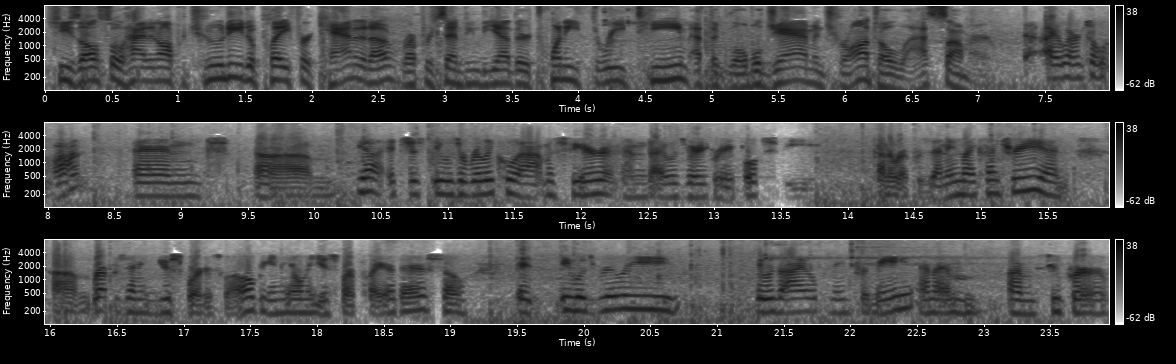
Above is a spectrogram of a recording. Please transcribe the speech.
She's also had an opportunity to play for Canada, representing the other 23 team at the Global Jam in Toronto last summer. I learned a lot, and um, yeah, it's just it was a really cool atmosphere, and I was very grateful to be kind of representing my country and um, representing U Sport as well, being the only U Sport player there. So it it was really it was eye opening for me, and I'm I'm super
